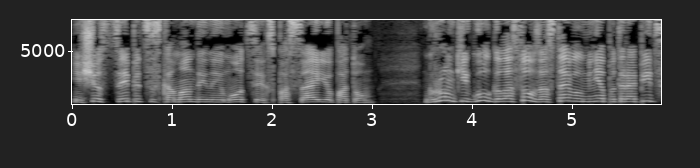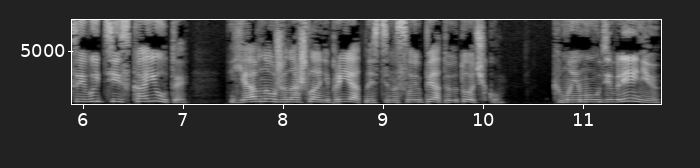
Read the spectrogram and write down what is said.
еще сцепится с командой на эмоциях, спасая ее потом. Громкий гул голосов заставил меня поторопиться и выйти из каюты. Явно уже нашла неприятности на свою пятую точку. К моему удивлению,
